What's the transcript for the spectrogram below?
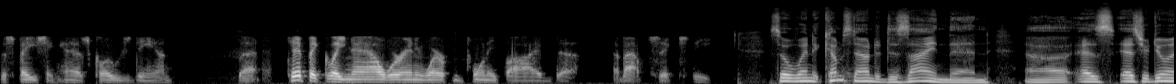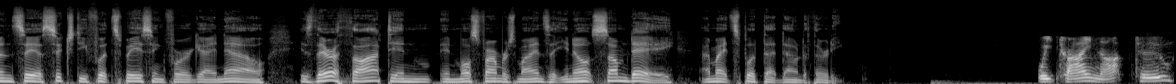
the spacing has closed in. But typically now we're anywhere from 25 to about 60. So when it comes down to design, then uh, as as you're doing, say, a 60 foot spacing for a guy now, is there a thought in in most farmers' minds that you know someday I might split that down to 30? We try not to,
